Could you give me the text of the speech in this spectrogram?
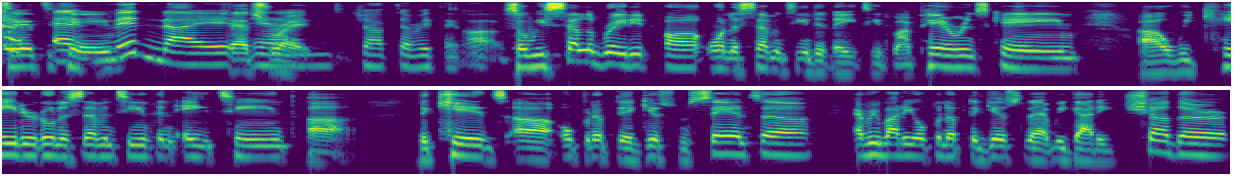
Santa at came. midnight. That's right. and Dropped everything off. So we celebrated uh, on the 17th and 18th. My parents came. Uh, we catered on the 17th and 18th. Uh, the kids uh, opened up their gifts from Santa. Everybody opened up the gifts that we got each other.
